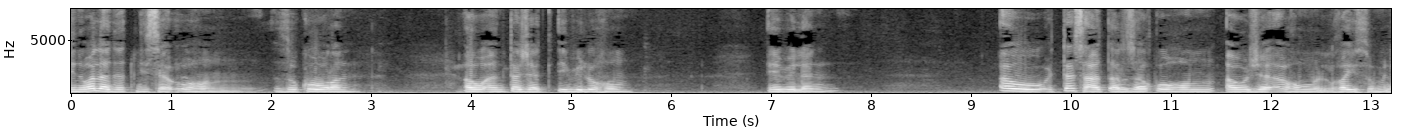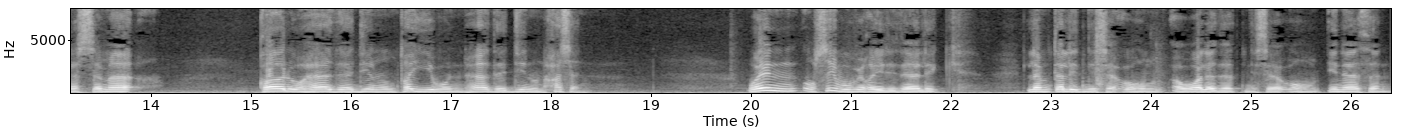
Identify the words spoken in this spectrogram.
إن ولدت نساؤهم ذكورا أو أنتجت إبلهم إبلا أو اتسعت أرزاقهم أو جاءهم الغيث من السماء قالوا هذا دين طيب هذا دين حسن. وإن أصيبوا بغير ذلك لم تلد نساؤهم أو ولدت نساؤهم إناثا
